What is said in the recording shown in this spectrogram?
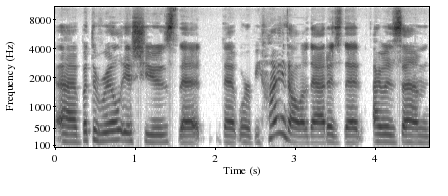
Uh, but the real issues that that were behind all of that is that i was um,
